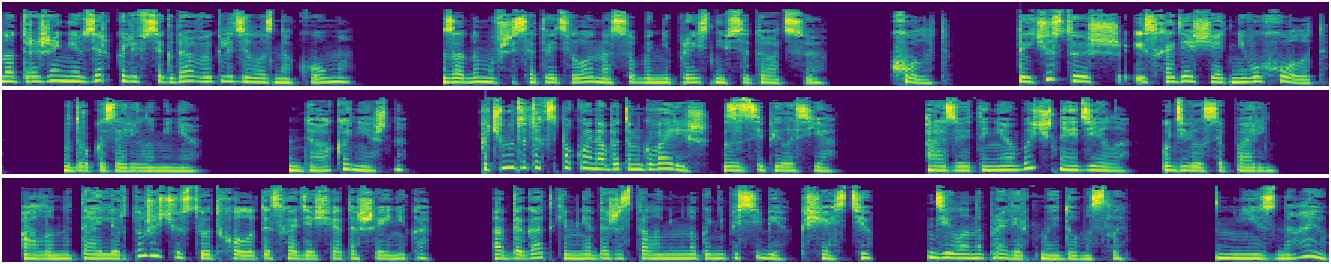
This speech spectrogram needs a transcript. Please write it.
но отражение в зеркале всегда выглядело знакомо. Задумавшись, ответил он, особо не прояснив ситуацию. Холод. Ты чувствуешь исходящий от него холод? Вдруг озарило меня. Да, конечно. Почему ты так спокойно об этом говоришь? зацепилась я. Разве это не обычное дело? удивился парень. Алан и Тайлер тоже чувствуют холод, исходящий от ошейника. От догадки мне даже стало немного не по себе, к счастью. Дилан опроверг мои домыслы. Не знаю.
